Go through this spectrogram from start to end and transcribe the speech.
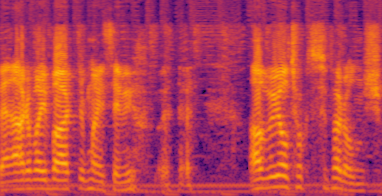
Ben arabayı bağırttırmayı seviyorum. Abi yol çok süper olmuş.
